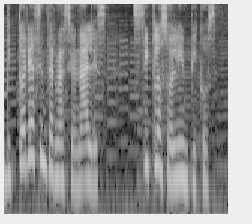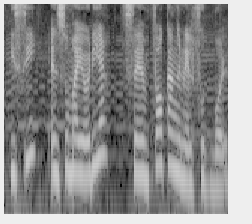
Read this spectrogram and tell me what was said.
victorias internacionales, ciclos olímpicos y sí, en su mayoría, se enfocan en el fútbol.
